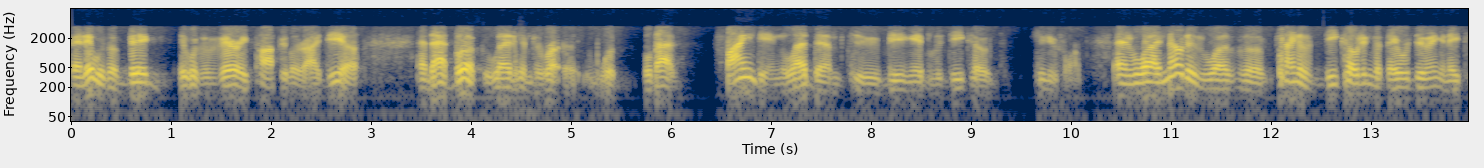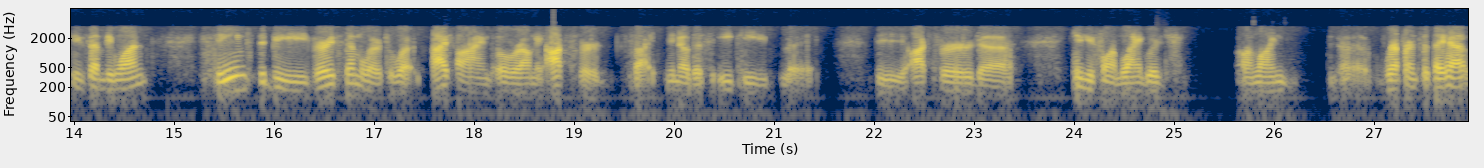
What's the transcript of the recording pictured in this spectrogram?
and it was a big, it was a very popular idea, and that book led him to well, that finding led them to being able to decode cuneiform. And what I noted was the kind of decoding that they were doing in 1871 seems to be very similar to what I find over on the Oxford site. You know, this ET, the, the Oxford uh, cuneiform language online uh, reference that they have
